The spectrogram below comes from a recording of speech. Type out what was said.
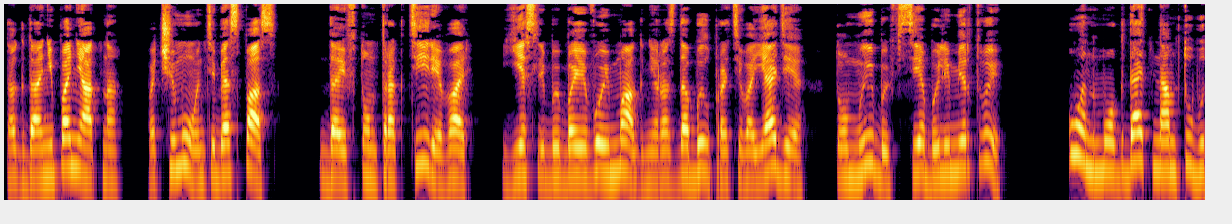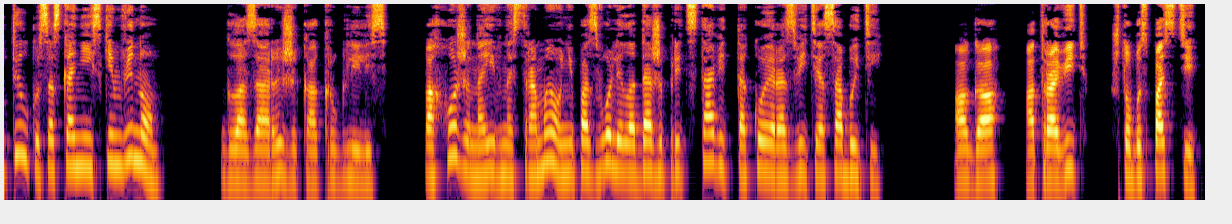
Тогда непонятно, почему он тебя спас. Да и в том трактире, Варь, если бы боевой маг не раздобыл противоядие, то мы бы все были мертвы. Он мог дать нам ту бутылку со сканийским вином. Глаза Рыжика округлились. Похоже, наивность Ромео не позволила даже представить такое развитие событий. «Ага, отравить, чтобы спасти».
